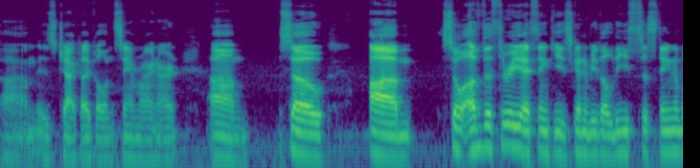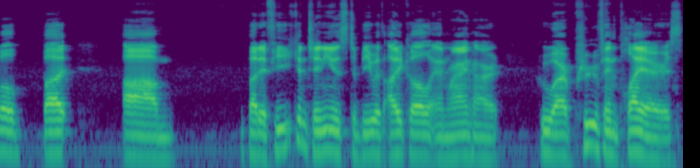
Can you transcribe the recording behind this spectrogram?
um, is Jack Eichel and Sam Reinhart. Um, so, um, so of the three, I think he's going to be the least sustainable. But, um, but if he continues to be with Eichel and Reinhart, who are proven players,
